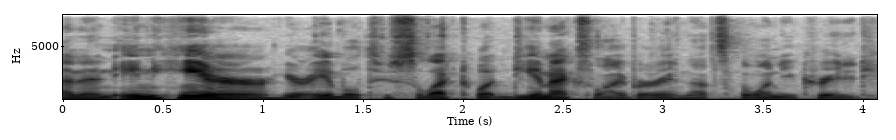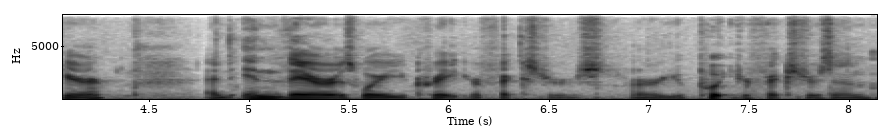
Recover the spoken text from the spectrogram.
and then in here, you're able to select what DMX library, and that's the one you created here. And in there is where you create your fixtures, or you put your fixtures in.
